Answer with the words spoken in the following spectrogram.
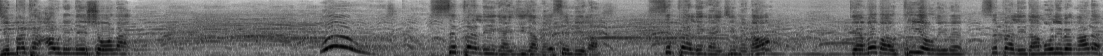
ရင်ဘတ်ထက်အောက်နေနေရှော်လိုက် စစ်ပတ်လေးကင်ကြည့်ကြမယ်အဆင်ပြေလားစစ်ပတ်လေးကင်ကြည့်မယ်နော်ကဲမဟုတ်ပါဘူးတီးအောင်လေးပဲစစ်ပတ်လေးဒါမိုးလေးပဲငါလက်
